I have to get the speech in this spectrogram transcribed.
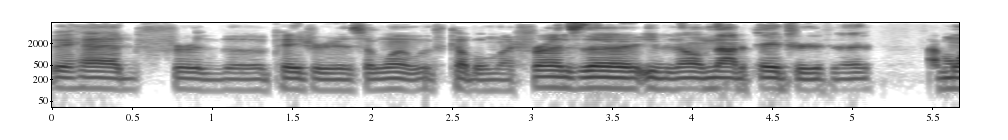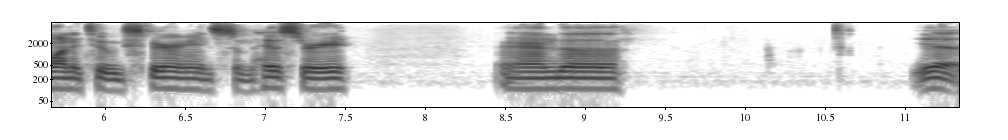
they had for the Patriots. I went with a couple of my friends there, even though I'm not a Patriot fan. I wanted to experience some history, and uh, yeah,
